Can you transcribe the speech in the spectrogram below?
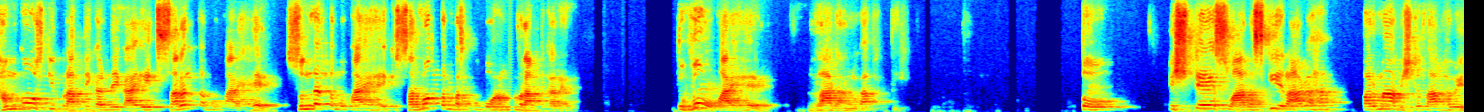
हमको उसकी प्राप्ति करने का एक सरलतम उपाय है, सुंदरतम उपाय है कि सर्वोत्तम वस्तु को हम प्राप्त करें। तो वो उपाय है रागानुगा भक्ति। तो इष्टे स्वारस की राग परमाविष्टता भवे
